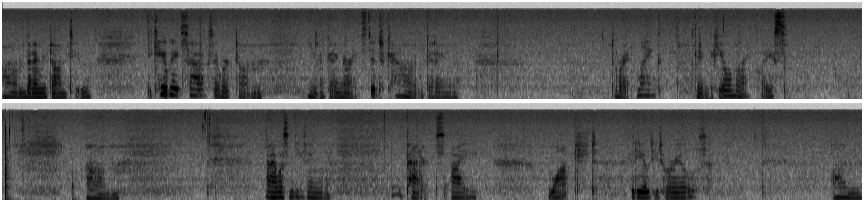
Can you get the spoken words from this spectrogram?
Um, then I moved on to DK weight socks. I worked on, you know, getting the right stitch count, getting the right length, getting the heel in the right place. Um, I wasn't using patterns. I watched video tutorials on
